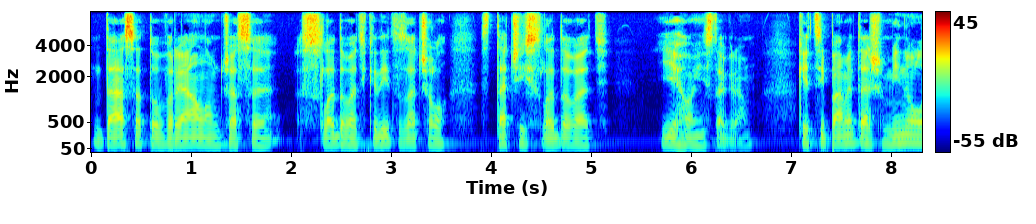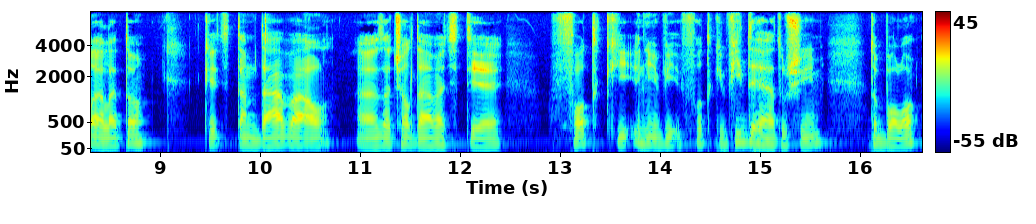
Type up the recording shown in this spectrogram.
dá sa to v reálnom čase sledovať, kedy to začalo. Stačí sledovať jeho Instagram. Keď si pamätáš minulé leto, keď tam dával, e, začal dávať tie fotky, nie fotky, videa tuším, to bolo,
